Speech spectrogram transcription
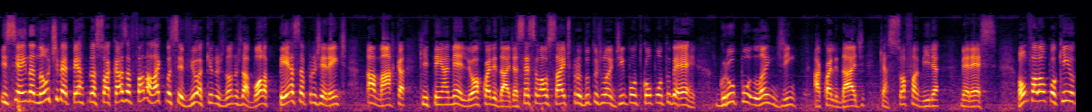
E se ainda não estiver perto da sua casa, fala lá que você viu aqui nos Donos da Bola, peça para o gerente a marca que tem a melhor qualidade. Acesse lá o site produtoslandim.com.br. Grupo Landim, a qualidade que a sua família merece. Vamos falar um pouquinho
